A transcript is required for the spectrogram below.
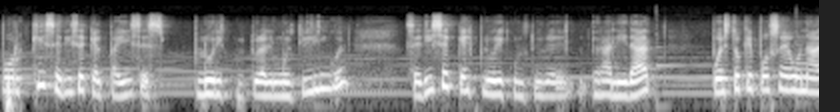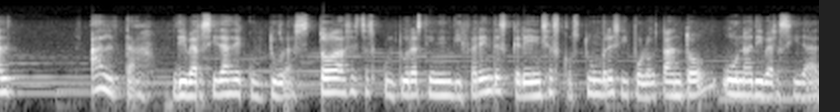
¿Por qué se dice que el país es pluricultural y multilingüe? Se dice que es pluriculturalidad puesto que posee una alta diversidad de culturas. Todas estas culturas tienen diferentes creencias, costumbres y por lo tanto una diversidad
